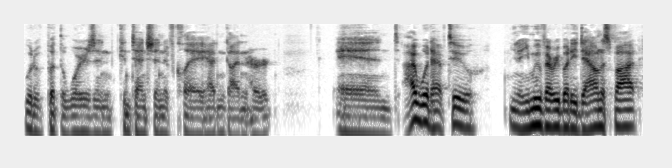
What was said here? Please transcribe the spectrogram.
would have put the Warriors in contention if Klay hadn't gotten hurt. And I would have too. You know, you move everybody down a spot.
